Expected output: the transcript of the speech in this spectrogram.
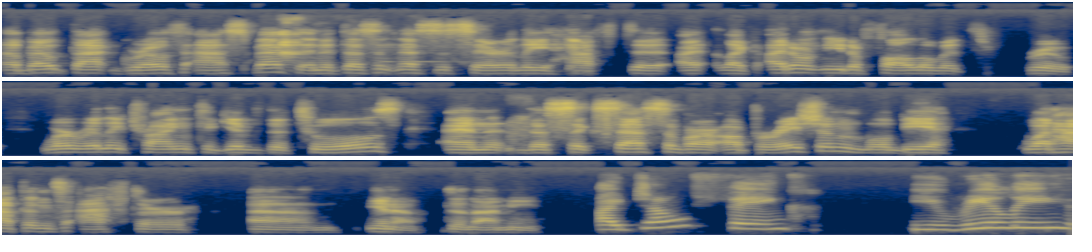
about that growth aspect and it doesn't necessarily have to I, like i don't need to follow it through. We're really trying to give the tools and the success of our operation will be what happens after um, you know de l'ami i don't think you really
